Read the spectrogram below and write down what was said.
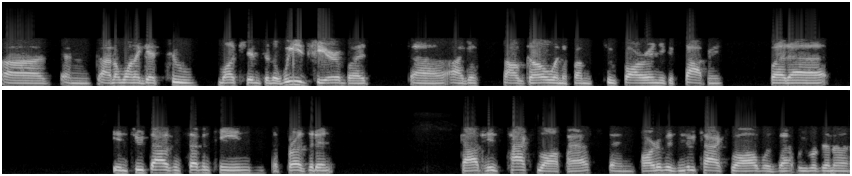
uh, and I don't want to get too much into the weeds here, but uh, I guess I'll go, and if I'm too far in, you can stop me. But uh, in 2017, the president got his tax law passed, and part of his new tax law was that we were going to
